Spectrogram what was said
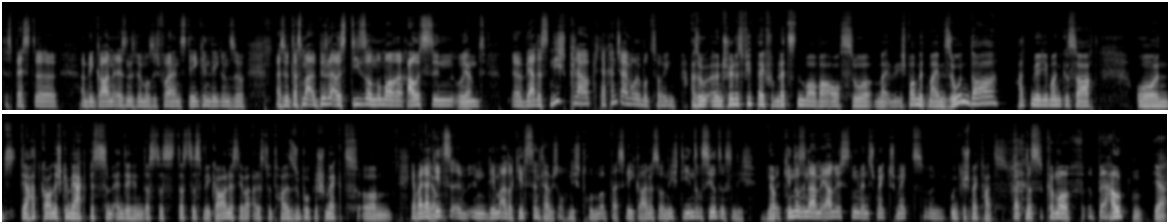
das Beste am veganen Essen ist, wenn man sich vorher ein Steak hinlegt und so. Also, dass wir ein bisschen aus dieser Nummer raus sind und ja. äh, wer das nicht glaubt, der kann sich einfach überzeugen. Also ein schönes Feedback vom letzten Mal war auch so, ich war mit meinem Sohn da, hat mir jemand gesagt, und der hat gar nicht gemerkt bis zum Ende hin, dass das, dass das vegan ist. Dem hat alles total super geschmeckt. Ähm, ja, weil da ja. geht's, äh, in dem Alter geht es dann, glaube ich, auch nicht drum, ob was vegan ist oder nicht. Die interessiert es nicht. Ja. Kinder sind am ehrlichsten, wenn es schmeckt, schmeckt und, und geschmeckt hat Ich glaube, das können wir behaupten. Ja.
